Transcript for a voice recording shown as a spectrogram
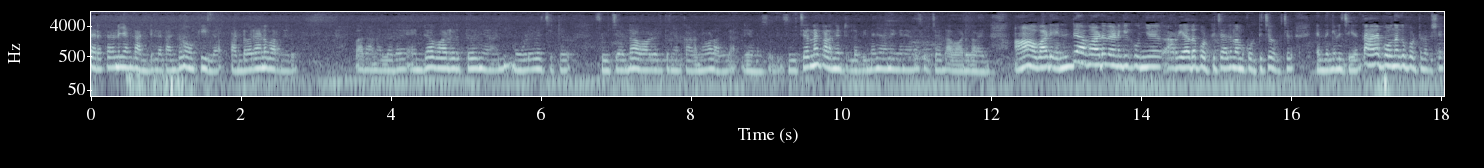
തിരക്കാണ്ട് ഞാൻ കണ്ടില്ല. കണ്ടു നോക്കിയില്ല. കണ്ടവരാണ് പറഞ്ഞത്. അപ്പം അതാണ് അല്ലാതെ എന്റെ അവാർഡ് എടുത്ത് ഞാൻ മുകളിൽ വെച്ചിട്ട് സൂചേട്ടന്റെ അവാർഡ് എടുത്ത് ഞാൻ കളഞ്ഞവളല്ല രേണുസുതി സൂചേട്ടനെ കളഞ്ഞിട്ടില്ല. പിന്നെ ഞാൻ എങ്ങനെയാണ് സൂചേട്ടന്റെ അവാർഡ് കളയുന്നത്? ആ അവാർഡ് എന്റെ അവാർഡ് വേണമെങ്കിൽ കുഞ്ഞ് അറിയാതെ പൊട്ടിച്ചാലും നമുക്ക് ഒട്ടിച്ച് ഒട്ടിച്ച് എന്തെങ്കിലും ചെയ്യാം. താഴെ പോകുന്നൊക്കെ പൊട്ടുന്നത്. പക്ഷേ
